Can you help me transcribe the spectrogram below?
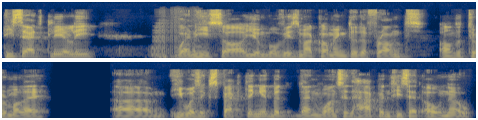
he said clearly when he saw Jumbo Visma coming to the front on the Tourmalet, um, he was expecting it, but then once it happened, he said, "Oh no,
